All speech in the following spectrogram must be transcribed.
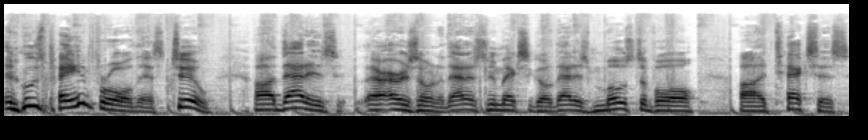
And who's paying for all this, too? Uh, that is Arizona, that is New Mexico, that is most of all uh, Texas.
